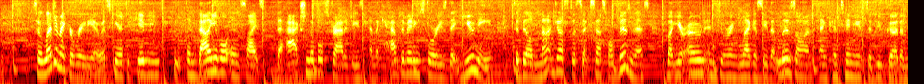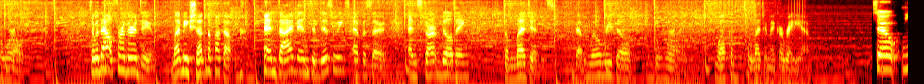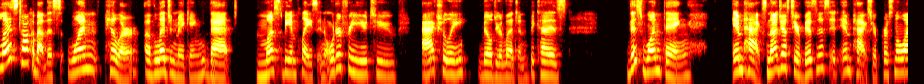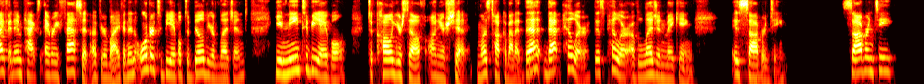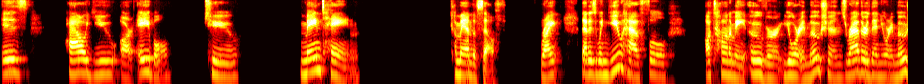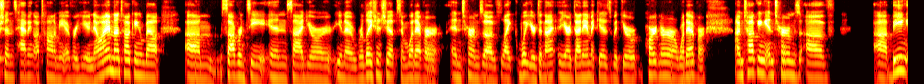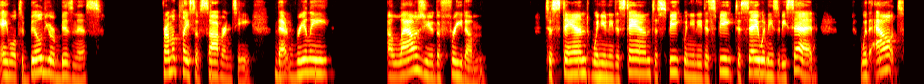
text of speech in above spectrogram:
So, Legend Maker Radio is here to give you the invaluable insights, the actionable strategies, and the captivating stories that you need to build not just a successful business, but your own enduring legacy that lives on and continues to do good in the world. So, without further ado, let me shut the fuck up and dive into this week's episode and start building the legends that will rebuild the world. Welcome to Legend Maker Radio. So let's talk about this one pillar of legend making that must be in place in order for you to actually build your legend because this one thing impacts not just your business, it impacts your personal life, it impacts every facet of your life. And in order to be able to build your legend, you need to be able to call yourself on your shit. And let's talk about it. That that pillar, this pillar of legend making is sovereignty. Sovereignty is how you are able to maintain command of self, right? That is when you have full autonomy over your emotions rather than your emotions having autonomy over you. Now, I am not talking about um, sovereignty inside your, you know, relationships and whatever in terms of like what your dyna- your dynamic is with your partner or whatever. I'm talking in terms of uh, being able to build your business from a place of sovereignty that really allows you the freedom to stand when you need to stand, to speak when you need to speak, to say what needs to be said without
